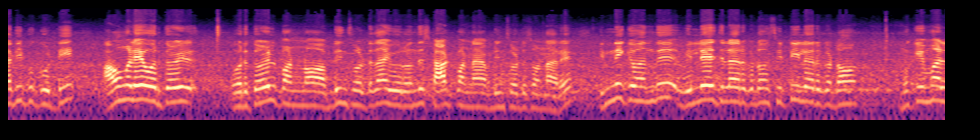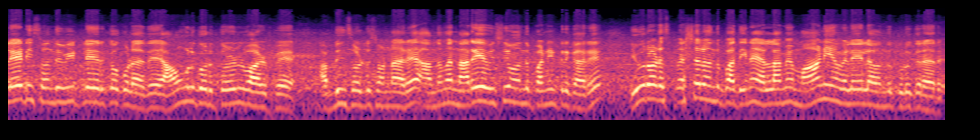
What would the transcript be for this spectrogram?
மதிப்பு கூட்டி அவங்களே ஒரு தொழில் ஒரு தொழில் பண்ணோம் அப்படின்னு சொல்லிட்டு தான் இவர் வந்து ஸ்டார்ட் பண்ணேன் அப்படின்னு சொல்லிட்டு சொன்னார். இன்றைக்கி வந்து வில்லேஜில் இருக்கட்டும் சிட்டியில் இருக்கட்டும் முக்கியமாக லேடிஸ் வந்து வீட்டிலே இருக்கக்கூடாது. அவங்களுக்கு ஒரு தொழில் வாழ்ப்பு அப்படின்னு சொல்லிட்டு சொன்னார். அந்த மாதிரி நிறைய விஷயம் வந்து பண்ணிகிட்ருக்காரு இவரோட ஸ்பெஷல் வந்து பார்த்திங்கன்னா எல்லாமே மானிய விலையில் வந்து கொடுக்குறாரு.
